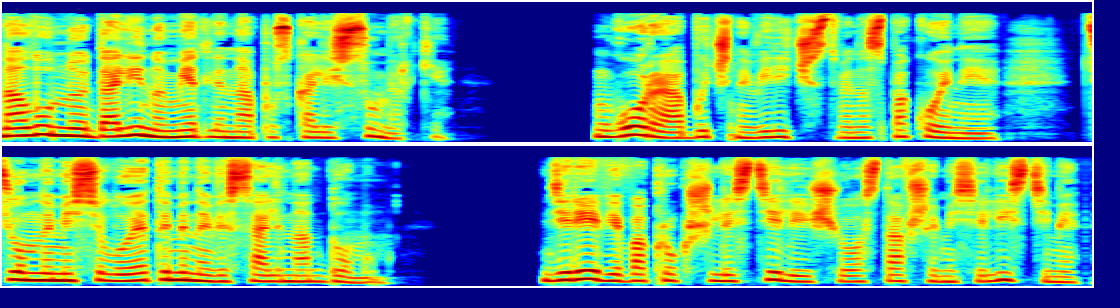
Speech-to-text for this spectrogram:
На лунную долину медленно опускались сумерки. Горы, обычно величественно спокойные, темными силуэтами нависали над домом. Деревья вокруг шелестели еще оставшимися листьями,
